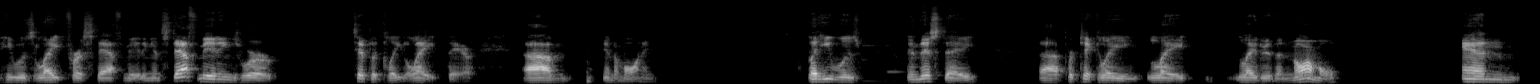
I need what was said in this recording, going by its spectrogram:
he was late for a staff meeting, and staff meetings were typically late there um, in the morning. But he was, in this day, uh, particularly late, later than normal. And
